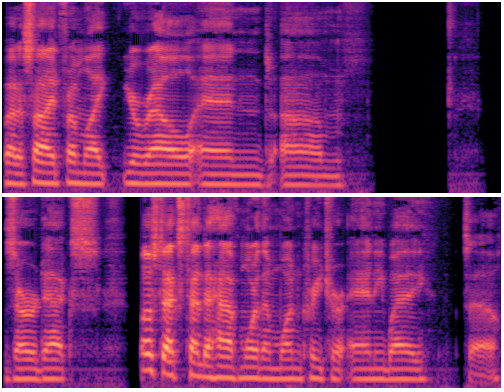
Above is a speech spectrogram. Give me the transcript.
But aside from like Uril and um Zur decks, most decks tend to have more than one creature anyway, so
